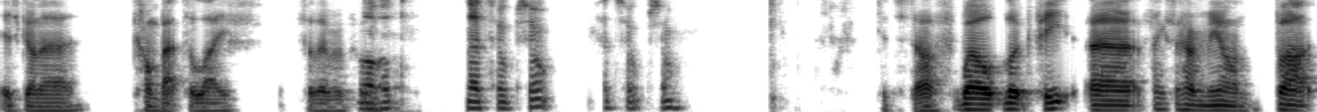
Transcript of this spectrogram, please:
is gonna come back to life for Liverpool. Love it. Let's hope so. Let's hope so. Good stuff. Well, look, Pete. Uh, thanks for having me on. But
